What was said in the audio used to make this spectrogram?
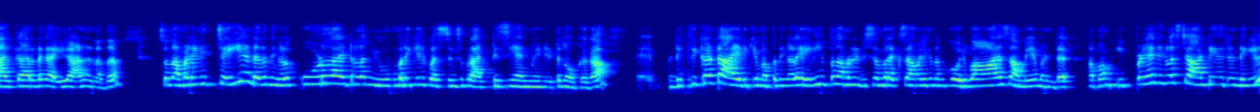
ആൾക്കാരുടെ കയ്യിലാണുള്ളത്. സോ നമ്മൾ ഇനി ചെയ്യേണ്ടത് നിങ്ങൾ കൂടുതലായിട്ടുള്ള ന്യൂമറിക്കൽ ക്വസ്റ്റ്യൻസ് പ്രാക്ടീസ് ചെയ്യാൻ വേണ്ടിയിട്ട് നോക്കുക. ഡിഫിക്കൽട്ട് ആയിരിക്കും. അപ്പൊ നിങ്ങൾ ഇനി ഇനിയിപ്പോ നമ്മുടെ ഡിസംബർ എക്സാമിലേക്ക് നമുക്ക് ഒരുപാട് സമയമുണ്ട്. അപ്പം ഇപ്പോഴേ നിങ്ങൾ സ്റ്റാർട്ട് ചെയ്തിട്ടുണ്ടെങ്കിൽ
